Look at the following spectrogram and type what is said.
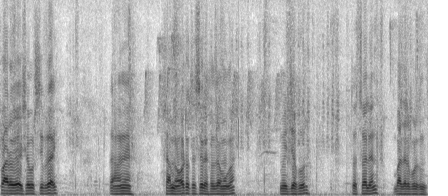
পার হয়ে এসে পড়ছি প্রায়। তাহলে সামনে অটোতে চলে গেছে জামুগা মির্জাপুর। তো চলেন বাজার পর্যন্ত।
